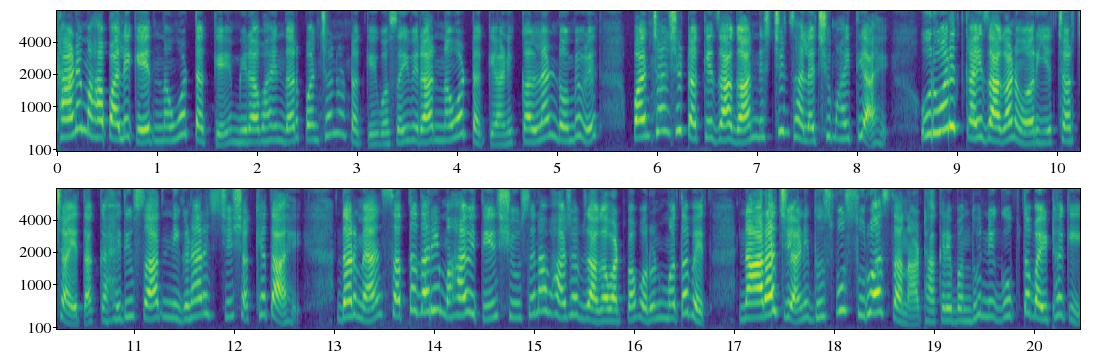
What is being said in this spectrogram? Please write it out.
ठाणे महापालिकेत नव्वद टक्के मीरा भाईंदर पंच्याण्णव टक्के वसई विरार नव्वद टक्के आणि कल्याण डोंबिवलीत पंच्याऐंशी टक्के जागा निश्चित झाल्याची माहिती आहे. उर्वरित काही जागांवर चर्चा येत्या काही दिवसात निघणाऱ्याची शक्यता आहे. दरम्यान सत्ताधारी महायुतीत शिवसेना भाजप जागा वाटपावरून मतभेद नाराजी आणि धुसफूस सुरू असताना ठाकरे बंधूंनी गुप्त बैठकी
